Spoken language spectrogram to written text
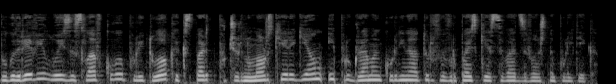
Благодаря ви, Луиза Славкова, политолог, експерт по Черноморския регион и програмен координатор в Европейския съвет за външна политика.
